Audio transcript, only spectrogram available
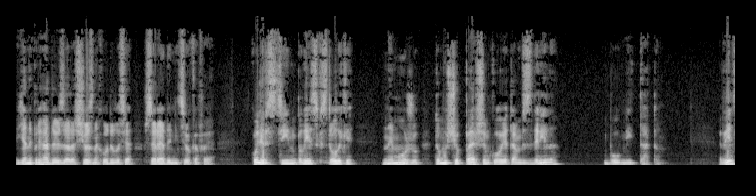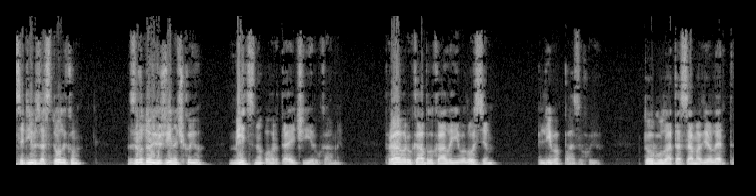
Я не пригадую зараз, що знаходилося всередині цього кафе. Колір стін, блиск, столики не можу, тому що першим, кого я там вздріла, був мій тато. Він сидів за столиком з рудою жіночкою, міцно огортаючи її руками. Права рука блукала її волоссям, ліва пазухою. То була та сама Віолетта,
